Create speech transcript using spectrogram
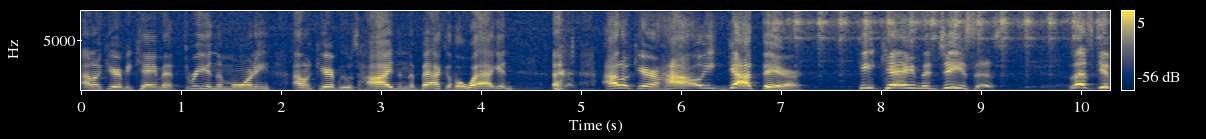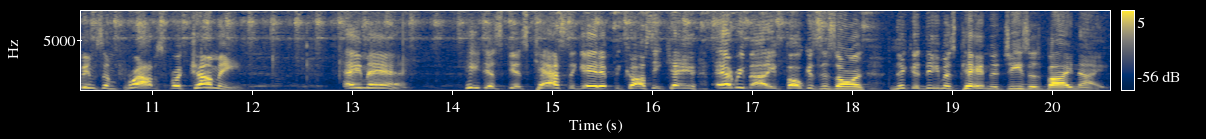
I don't care if he came at 3 in the morning. I don't care if he was hiding in the back of a wagon. I don't care how he got there. He came to Jesus. Let's give him some props for coming. Amen. He just gets castigated because he came. Everybody focuses on Nicodemus came to Jesus by night,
